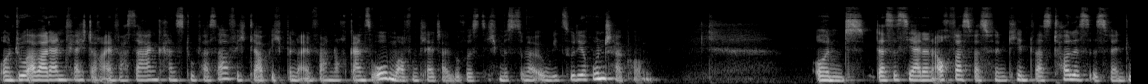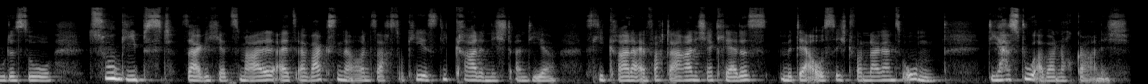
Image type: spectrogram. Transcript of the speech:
und du aber dann vielleicht auch einfach sagen kannst, du pass auf, ich glaube, ich bin einfach noch ganz oben auf dem Klettergerüst, ich müsste mal irgendwie zu dir runterkommen. Und das ist ja dann auch was, was für ein Kind was Tolles ist, wenn du das so zugibst, sage ich jetzt mal, als Erwachsener und sagst, okay, es liegt gerade nicht an dir. Es liegt gerade einfach daran, ich erkläre das mit der Aussicht von da ganz oben. Die hast du aber noch gar nicht.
